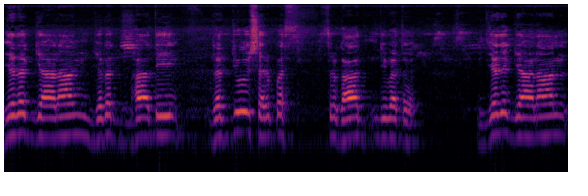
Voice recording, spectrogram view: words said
यदज्ञान जगद्भाति रज्जु सर्पसृगादिवत। यद ज्ञानान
